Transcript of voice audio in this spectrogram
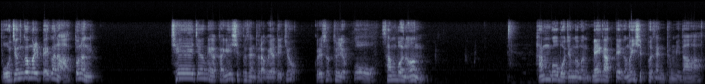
보증금을 빼거나 또는 최저 매각 가격이 10%라고 해야 되죠. 그래서 틀렸고 3번은 항고보증금은 매각대금의 10%입니다.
